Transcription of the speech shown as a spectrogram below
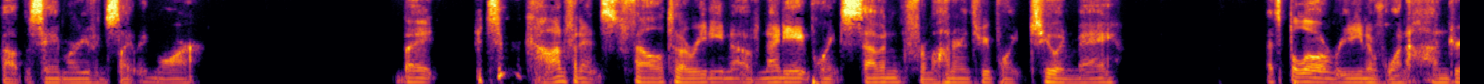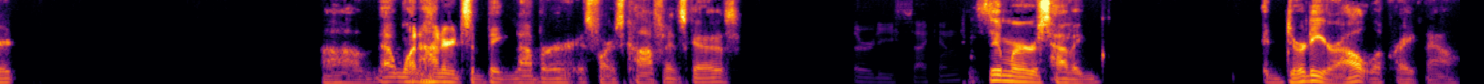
about the same or even slightly more. But Consumer confidence fell to a reading of 98.7 from 103.2 in May. That's below a reading of 100. Um, that 100 is a big number as far as confidence goes. 30 seconds. Consumers have a, a dirtier outlook right now.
